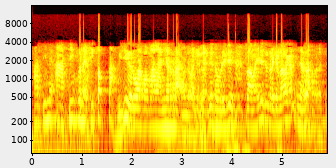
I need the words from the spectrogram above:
Artinya ati ku kena kitab tahyir ora kok malah nyerah. Jadi ini selama ini yang terkenal kan nyerah berarti.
